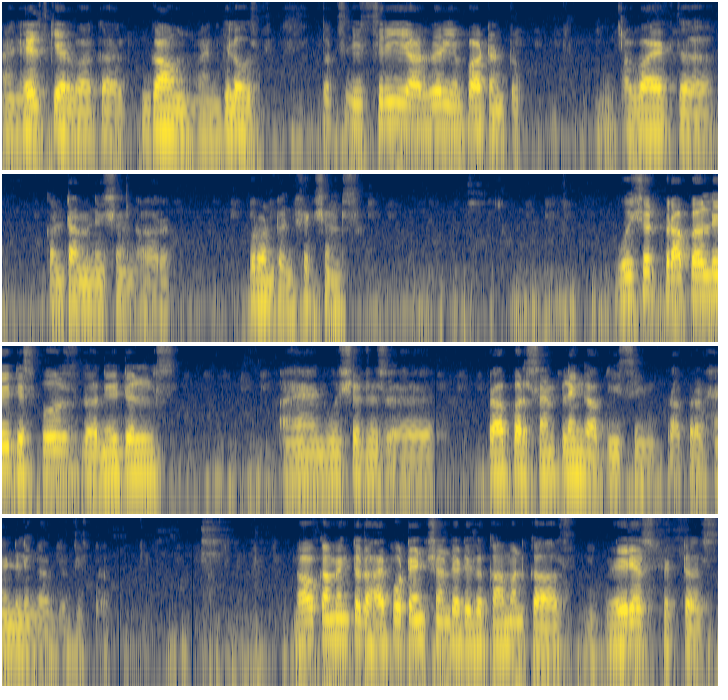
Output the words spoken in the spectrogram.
and healthcare worker gown and gloves So these three are very important to avoid the contamination or prone to infections. We should properly dispose the needles and we should uh, proper sampling of these things, proper handling of this. Now coming to the hypotension, that is a common cause, various factors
